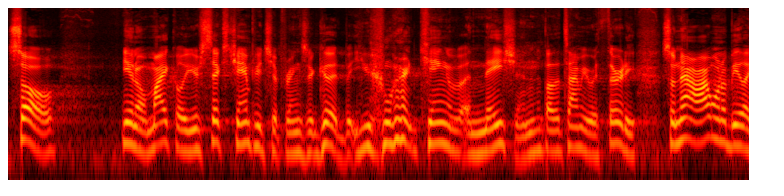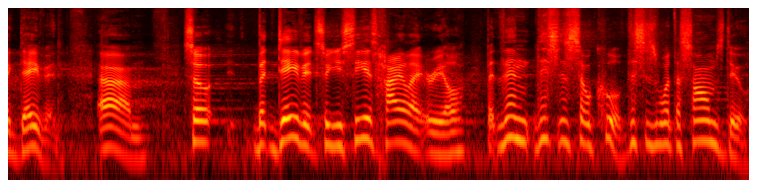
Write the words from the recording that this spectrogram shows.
so you know, Michael, your six championship rings are good, but you weren't king of a nation by the time you were 30. So now I want to be like David. Um, so, but David, so you see his highlight reel, but then this is so cool. This is what the Psalms do.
